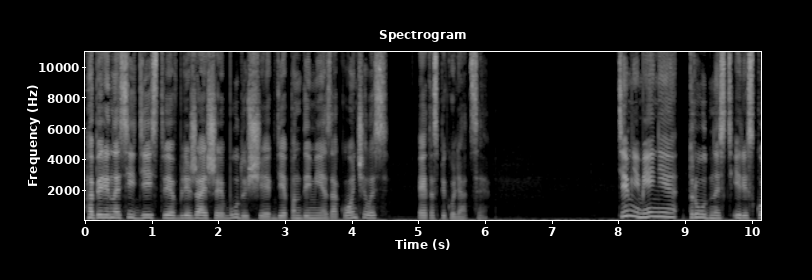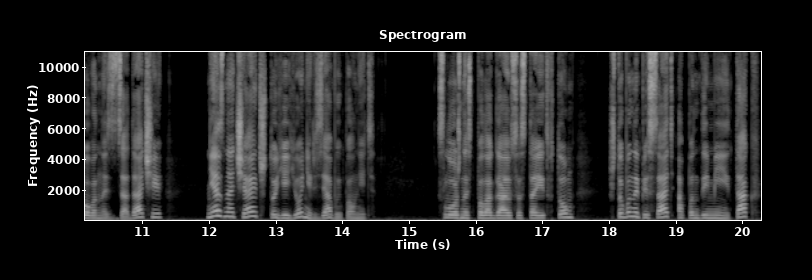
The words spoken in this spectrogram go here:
а переносить действие в ближайшее будущее, где пандемия закончилась, это спекуляция. Тем не менее, трудность и рискованность задачи не означает, что ее нельзя выполнить. Сложность, полагаю, состоит в том, чтобы написать о пандемии так,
